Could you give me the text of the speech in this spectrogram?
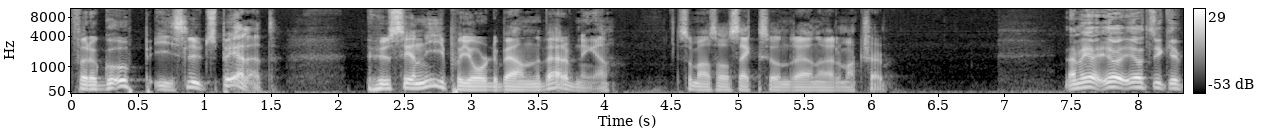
för att gå upp i slutspelet. Hur ser ni på Jordi Ben-värvningen? Som alltså har 600 NHL-matcher. Nej, men jag, jag, jag, tycker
